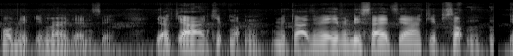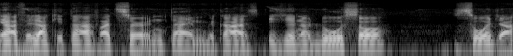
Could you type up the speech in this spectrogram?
public emergency. You can't keep nothing because if you even decide to keep something, you have to lock it off at certain time because if you not do so, soldier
